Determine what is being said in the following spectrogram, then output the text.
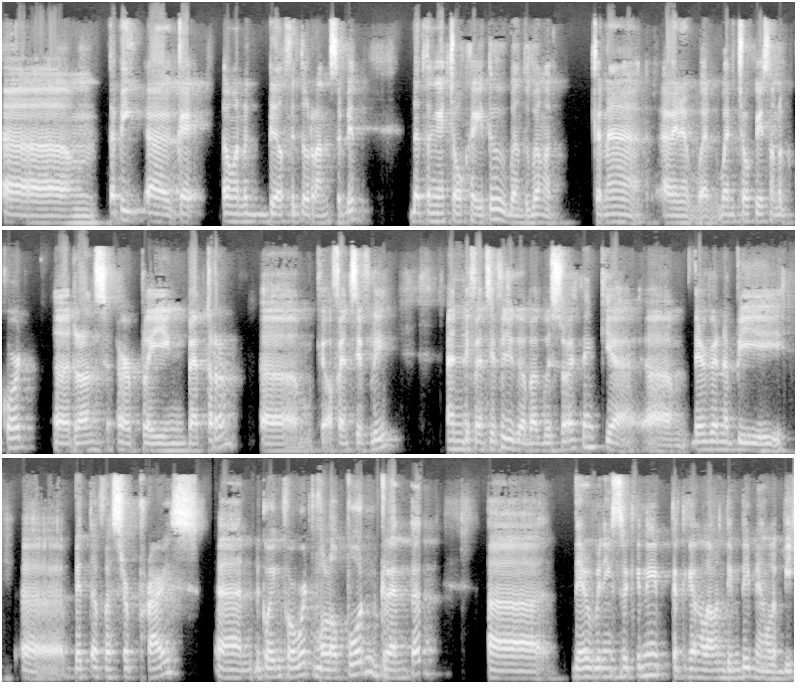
Um, tapi uh, kayak I wanna delve into runs a bit. Datangnya Choke itu bantu banget karena I mean when when Choke is on the court, uh, runs are playing better um, kayak offensively and defensively juga bagus. So I think yeah, um, they're gonna be a bit of a surprise and going forward. Walaupun granted uh, their winning streak ini ketika ngelawan tim-tim yang lebih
